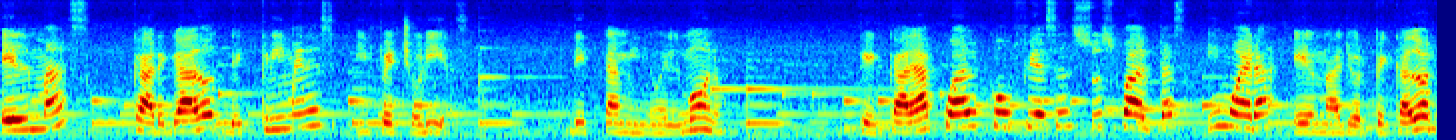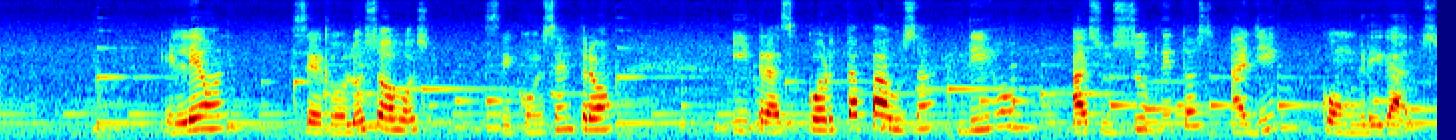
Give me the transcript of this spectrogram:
El más cargado de crímenes y fechorías, dictaminó el mono. Que cada cual confiese sus faltas y muera el mayor pecador. El león cerró los ojos, se concentró y tras corta pausa dijo a sus súbditos allí congregados.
